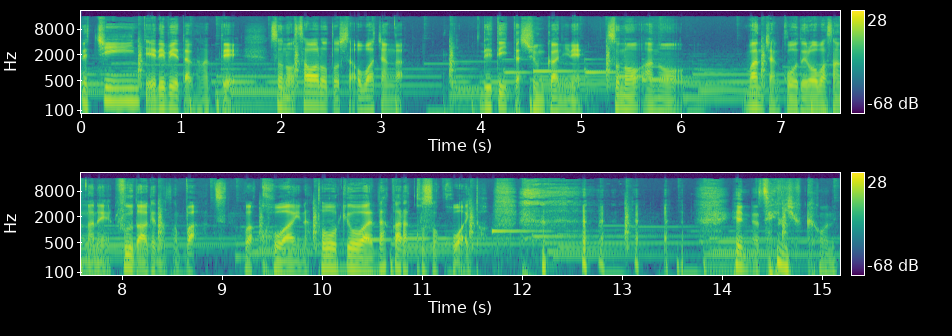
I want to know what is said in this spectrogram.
で、チーンってエレベーターが鳴って、その触ろうとしたおばちゃんが出ていった瞬間にね、その、あの、ワンちゃんこうでるおばさんがね、フード開けたんですよ。バーッつって。わ、怖いな。東京はだからこそ怖いと。変な先入観をね、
